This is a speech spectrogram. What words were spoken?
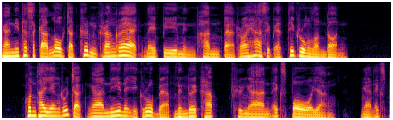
งานนิทรรศการโลกจัดขึ้นครั้งแรกในปี 1851 ที่กรุงลอนดอน คนไทยยังรู้จักงานนี้ในอีกรูปแบบหนึ่งด้วยครับ คืองานเอ็กซ์โปอย่างงานเอ็กซ์โป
